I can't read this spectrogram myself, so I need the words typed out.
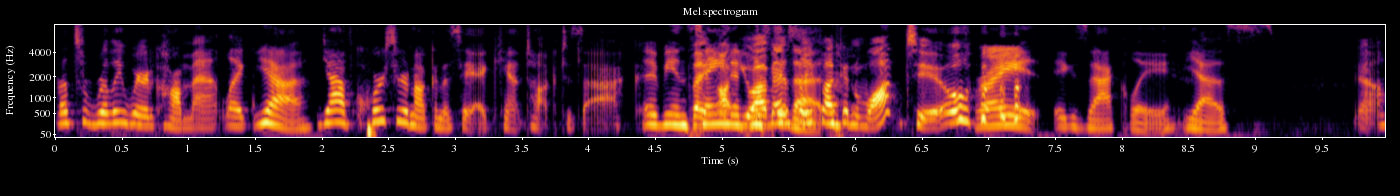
That's a really weird comment. Like, Yeah. yeah, of course you're not going to say I can't talk to Zach. It'd be But, insane uh, if you you obviously fucking want to. right, exactly. Yes. Yeah.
